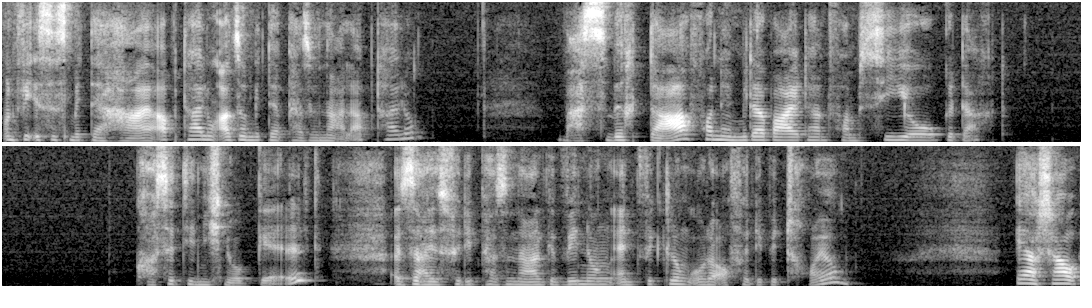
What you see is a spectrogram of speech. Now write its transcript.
Und wie ist es mit der HR-Abteilung, also mit der Personalabteilung? Was wird da von den Mitarbeitern vom CEO gedacht? Kostet die nicht nur Geld, sei es für die Personalgewinnung, Entwicklung oder auch für die Betreuung? Ja, schau,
